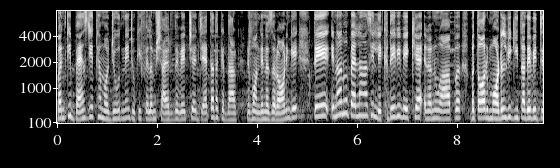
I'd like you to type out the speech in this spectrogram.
ਬੰਟੀ ਬੈਂਸ ਜੀ ਇੱਥੇ ਮੌਜੂਦ ਨੇ, ਜੋ ਕਿ ਫਿਲਮ ਸ਼ਾਇਰ ਦੇ ਵਿੱਚ ਜੈਤਾ ਦਾ ਕਿਰਦਾਰ ਨਿਭਾਉਂਦੇ ਨਜ਼ਰ ਆਉਣਗੇ। ਤੇ ਇਹਨਾਂ ਨੂੰ ਪਹਿਲਾਂ ਅਸੀਂ ਲਿਖਦੇ ਵੀ ਵੇਖਿਆ, ਇਹਨਾਂ ਨੂੰ ਆਪ ਬਤੌਰ ਮਾਡਲ ਵੀ ਗੀਤਾਂ ਦੇ ਵਿੱਚ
